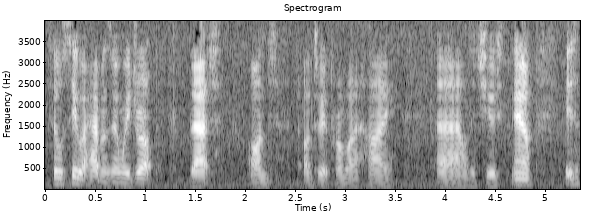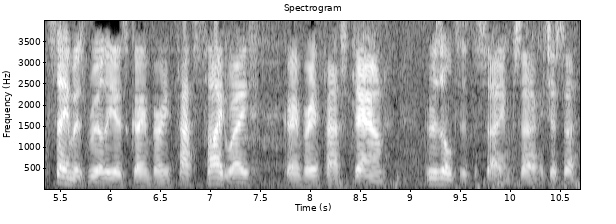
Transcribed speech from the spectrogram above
So we'll see what happens when we drop that on, onto it from a high uh, altitude. Now, it's the same as really as going very fast sideways, going very fast down, the result is the same, so it's just a,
